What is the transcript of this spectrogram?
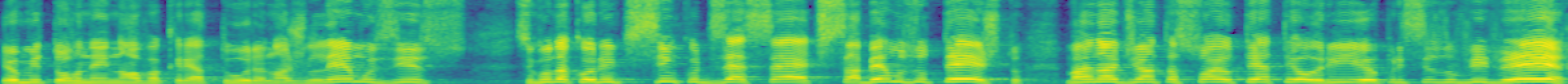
eu me tornei nova criatura. Nós lemos isso. 2 Coríntios 5,17, sabemos o texto, mas não adianta só eu ter a teoria, eu preciso viver.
